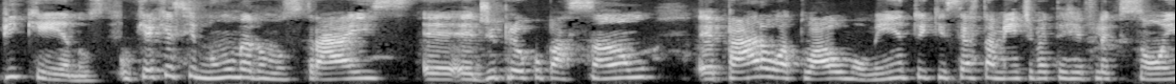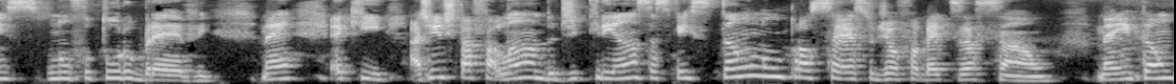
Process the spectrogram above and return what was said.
pequenos. O que, que esse número nos traz é, é, de preocupação é, para o atual momento e que certamente vai ter reflexões num futuro breve, né? É que a gente está falando de crianças que estão num processo de alfabetização, né? Então,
